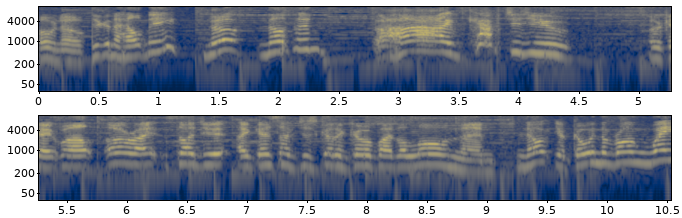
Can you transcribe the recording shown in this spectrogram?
oh no. You're gonna help me? No, nothing? Aha, I've captured you. Okay, well, alright, Sodgy. I guess I've just gotta go by the lawn then. No, you're going the wrong way.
